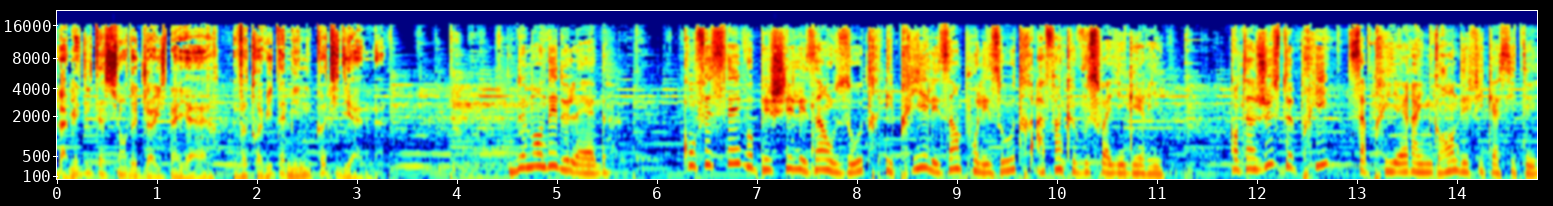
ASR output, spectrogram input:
La méditation de Joyce Meyer, votre vitamine quotidienne. Demandez de l'aide. Confessez vos péchés les uns aux autres et priez les uns pour les autres afin que vous soyez guéris. Quand un juste prie, sa prière a une grande efficacité.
